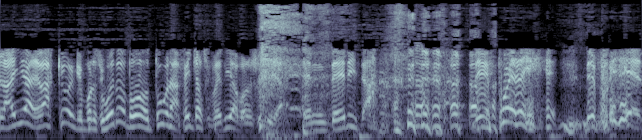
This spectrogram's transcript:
la liga de básquetbol que por supuesto todo tuvo una fecha suspendida por su vida, enterita. después de, después de,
